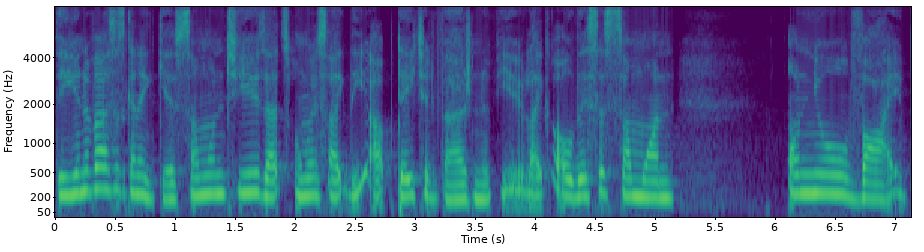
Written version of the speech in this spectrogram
the universe is going to give someone to you that's almost like the updated version of you. Like, oh, this is someone on your vibe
